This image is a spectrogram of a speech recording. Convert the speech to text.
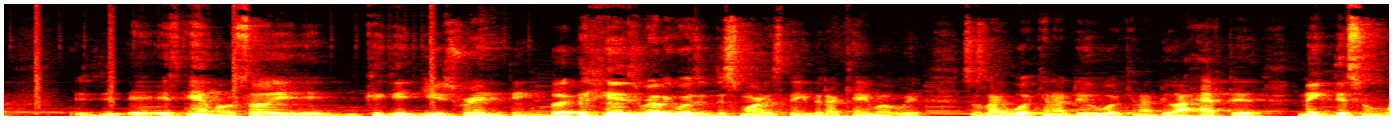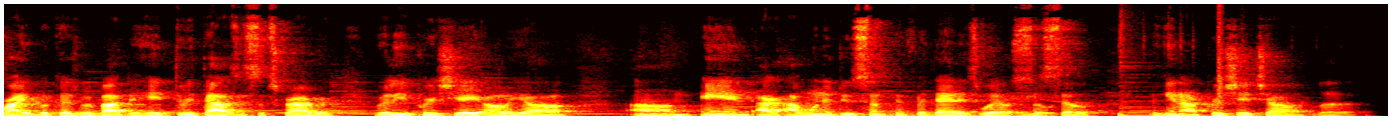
it, it, it's ammo, so it, it, could get used for anything. But it really wasn't the smartest thing that I came up with. So it's like, what can I do? What can I do? I have to make this one right because we're about to hit 3,000 subscribers. Really appreciate all of y'all. Um, and I, I want to do something for that as well. So, so again, I appreciate y'all.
